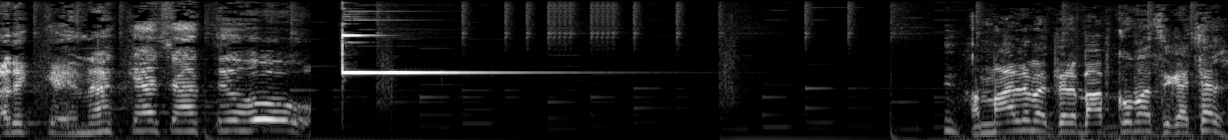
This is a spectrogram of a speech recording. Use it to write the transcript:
अरे कहना क्या चाहते हो? हम मालूम है तेरे बाप को मत सिखा चल।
